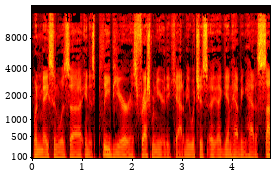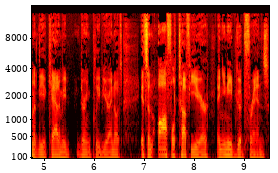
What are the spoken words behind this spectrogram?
when Mason was uh, in his plebe year, his freshman year at the academy, which is again having had a son at the academy during plebe year. I know it's it's an awful tough year, and you need good friends.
